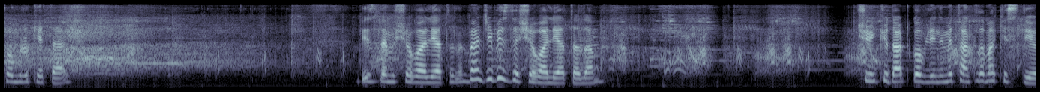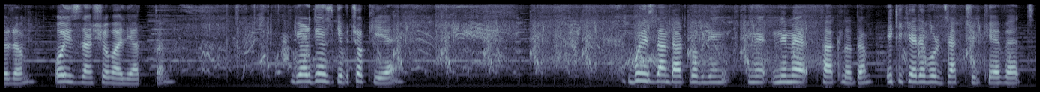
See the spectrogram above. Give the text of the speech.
tomruk yeter. Biz de mi şövalye atalım? Bence biz de şövalye atalım. Çünkü Dart Goblin'imi tanklamak istiyorum. O yüzden şövalye attım. Gördüğünüz gibi çok iyi. Bu yüzden Dart Goblin'imi takladım. İki kere vuracak çünkü evet.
